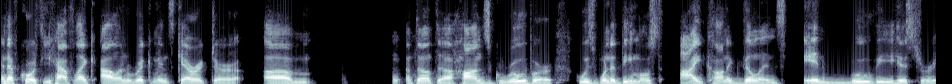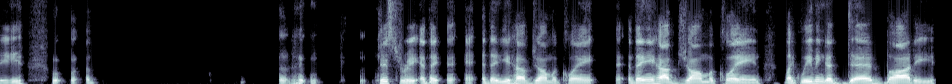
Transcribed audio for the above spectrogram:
and of course you have like Alan Rickman's character, um, Hans Gruber, who is one of the most iconic villains in movie history. history and then and then you have John McClane and then you have John McClane like leaving a dead body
